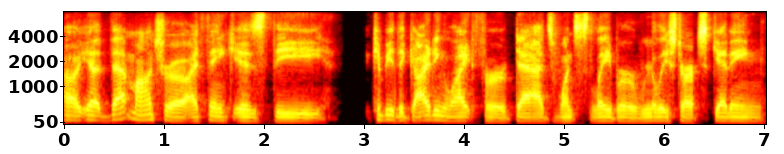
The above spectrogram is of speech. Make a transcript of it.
Uh, yeah, that mantra I think is the can be the guiding light for dads once labor really starts getting,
